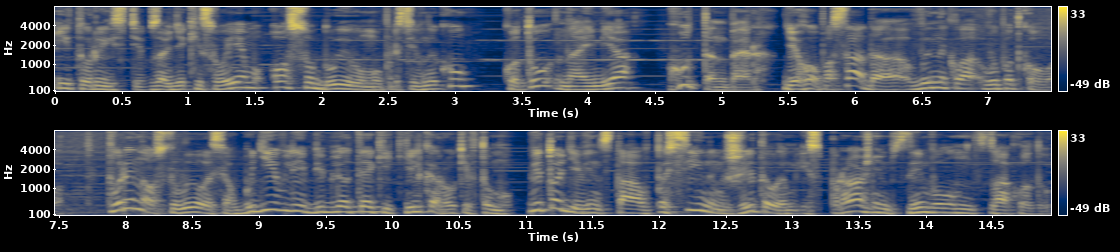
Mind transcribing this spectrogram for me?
і туристів завдяки своєму особливому працівнику коту на ім'я Гутенберг. Його посада виникла випадково. Тварина оселилася в будівлі бібліотеки кілька років тому. Відтоді він став постійним жителем і справжнім символом закладу.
